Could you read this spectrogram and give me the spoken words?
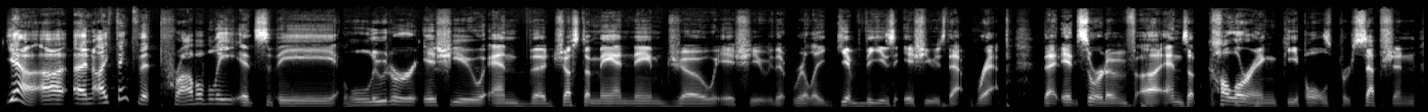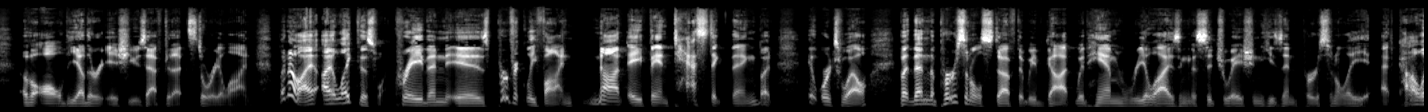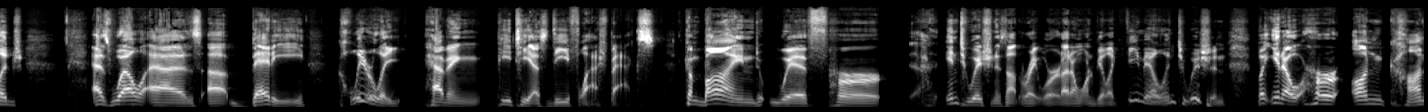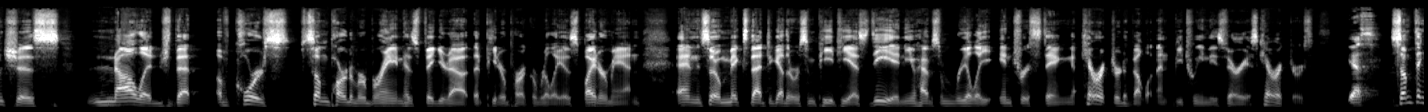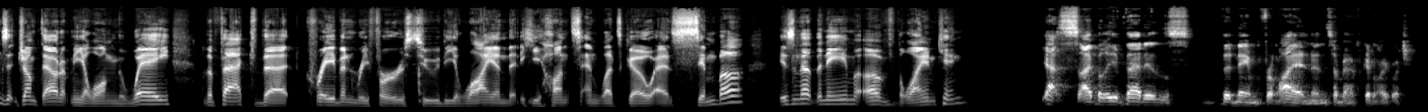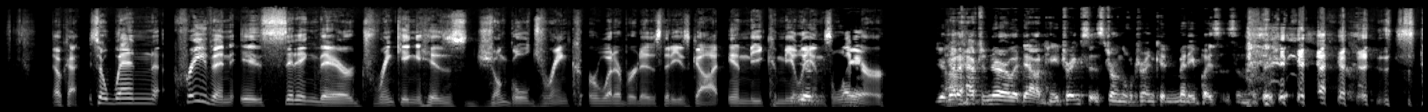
Yeah, uh, and I think that probably it's the looter issue and the just a man named Joe issue that really give these issues that rep. That it sort of uh, ends up coloring people's perception of all the other issues after that storyline. But no, I, I like this one. Kraven is perfectly fine. Not a fantastic thing, but it works well. But then the personal stuff that we've got with him realizing the situation he's in personally at college as well as uh, Betty clearly having PTSD flashbacks combined with her intuition is not the right word. I don't want to be like female intuition, but you know, her unconscious knowledge that of course some part of her brain has figured out that Peter Parker really is Spider-Man. And so mix that together with some PTSD and you have some really interesting character development between these various characters. Yes. Some things that jumped out at me along the way the fact that Kraven refers to the lion that he hunts and lets go as Simba. Isn't that the name of the Lion King? Yes, I believe that is the name for lion in some African language. Okay. So when Kraven is sitting there drinking his jungle drink or whatever it is that he's got in the chameleon's yeah. lair, you're gonna um, have to narrow it down. He drinks his jungle drink in many places in the city. yes.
